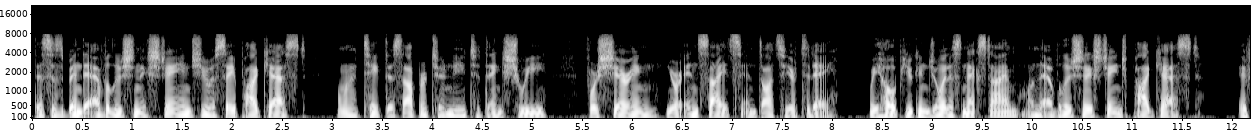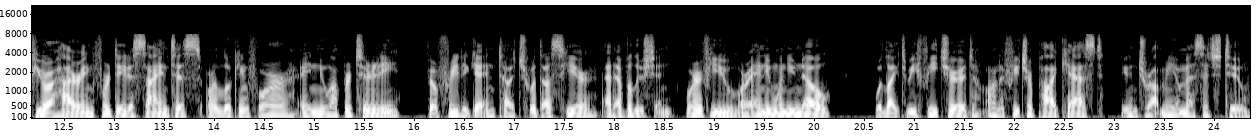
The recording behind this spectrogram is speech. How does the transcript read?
This has been the Evolution Exchange USA podcast. I want to take this opportunity to thank Xi for sharing your insights and thoughts here today. We hope you can join us next time on the Evolution Exchange podcast. If you are hiring for data scientists or looking for a new opportunity, feel free to get in touch with us here at Evolution. Or if you or anyone you know would like to be featured on a future podcast, you can drop me a message too.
